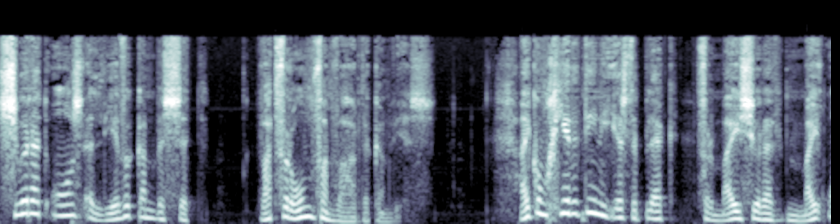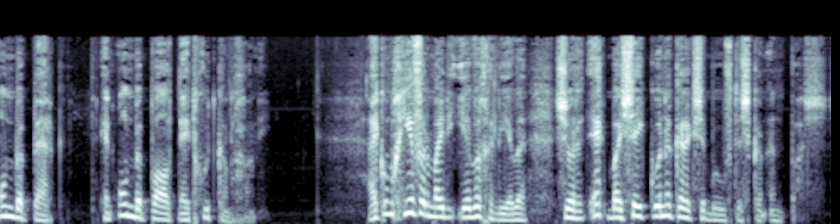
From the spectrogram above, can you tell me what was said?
sodat ons 'n lewe kan besit wat vir hom van waarde kan wees. Hy kom gee dit nie in die eerste plek vir my sodat dit my onbeperk en onbepaald net goed kan gaan nie. Hy kom gee vir my die ewige lewe sodat ek by sy koninkryk se behoeftes kan inpas.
